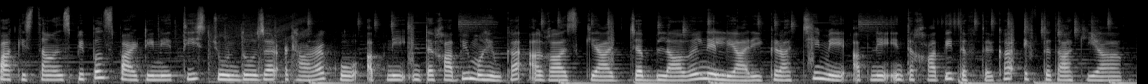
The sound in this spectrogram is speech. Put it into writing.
पाकिस्तान पीपल्स पार्टी ने 30 जून 2018 को अपनी इंतबी मुहिम का आगाज़ किया, जब बिलावल ने लियारी कराची में अपने इंतबी दफ्तर का अफ्ताह किया।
